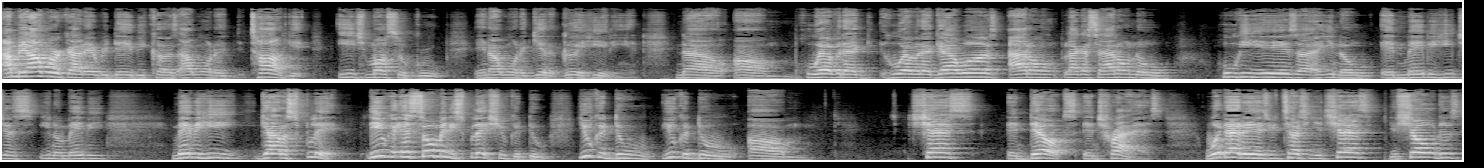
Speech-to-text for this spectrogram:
I mean, I work out every day because I want to target each muscle group and I want to get a good hit in. Now, um, whoever that whoever that guy was, I don't like I said, I don't know who he is. I, you know, and maybe he just, you know, maybe maybe he got a split. You there's so many splits you could do. You could do you could do um chest and delts and tries. What that is, you touching your chest, your shoulders,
